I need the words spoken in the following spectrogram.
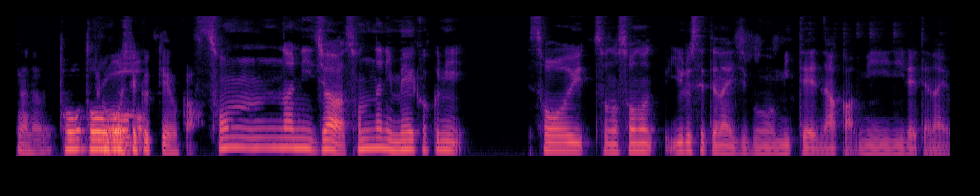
なんだろう、統統合していくっていうか、そんなに、じゃあ、そんなに明確に、そういう、その、その、許せてない自分を見て、なんか、見れてない。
